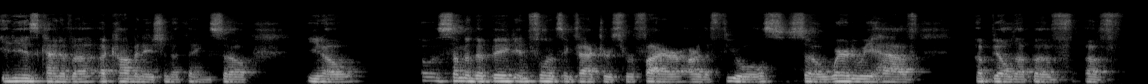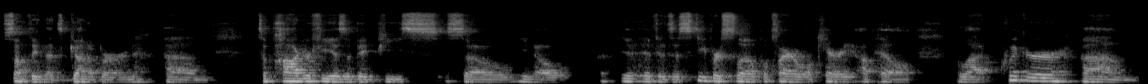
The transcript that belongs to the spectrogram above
it is kind of a, a combination of things. So, you know, some of the big influencing factors for fire are the fuels. So where do we have a buildup of, of something that's gonna burn? Um, topography is a big piece. So, you know, if, if, it's a steeper slope, a fire will carry uphill a lot quicker. Um,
